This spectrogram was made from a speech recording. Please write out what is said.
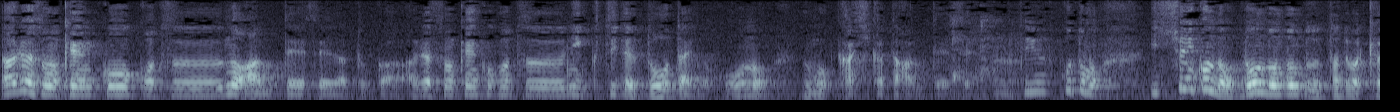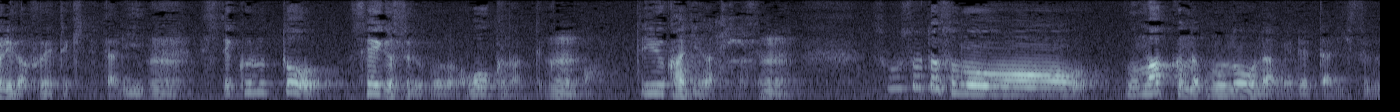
あるいはその肩甲骨の安定性だとかあるいはその肩甲骨にくっついてる胴体の方の動かし方安定性っていうことも一緒に今度どんどんどんどん例えば距離が増えてきてたりしてくると制御するものが多くなってくるっていう感じになってきますよね、そうするとそのうまくなものを投げれたりするっ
